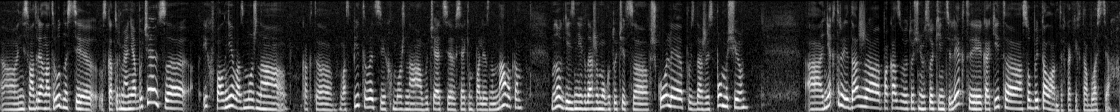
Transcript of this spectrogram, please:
А, несмотря на трудности, с которыми они обучаются, их вполне возможно как-то воспитывать, их можно обучать всяким полезным навыкам. Многие из них даже могут учиться в школе, пусть даже и с помощью. А некоторые даже показывают очень высокий интеллект и какие-то особые таланты в каких-то областях.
